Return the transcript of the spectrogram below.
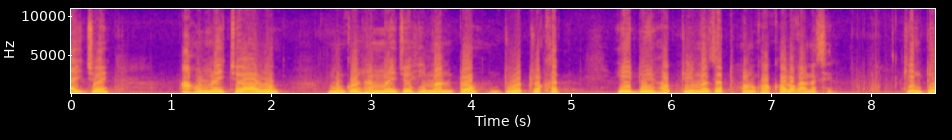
ৰাজ্যই আহোম ৰাজ্য আৰু মোগল সাম্ৰাজ্যৰ সীমান্ত দূৰত ৰখাত এই দুই শক্তিৰ মাজত সংঘৰ্ষ লগা নাছিল। কিন্তু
